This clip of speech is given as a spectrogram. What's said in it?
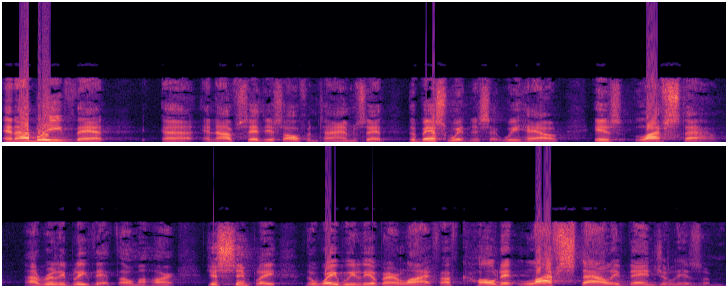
And I believe that uh, and I've said this oftentimes, that the best witness that we have is lifestyle. I really believe that with all my heart. Just simply the way we live our life. I've called it lifestyle evangelism.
